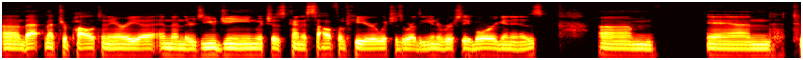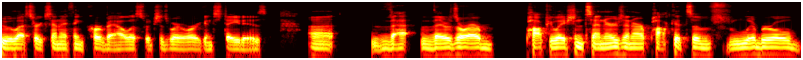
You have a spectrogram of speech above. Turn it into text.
uh, that metropolitan area, and then there's Eugene, which is kind of south of here, which is where the University of Oregon is. Um, and to a lesser extent, I think Corvallis, which is where Oregon State is. Uh, that those are our population centers and our pockets of liberal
